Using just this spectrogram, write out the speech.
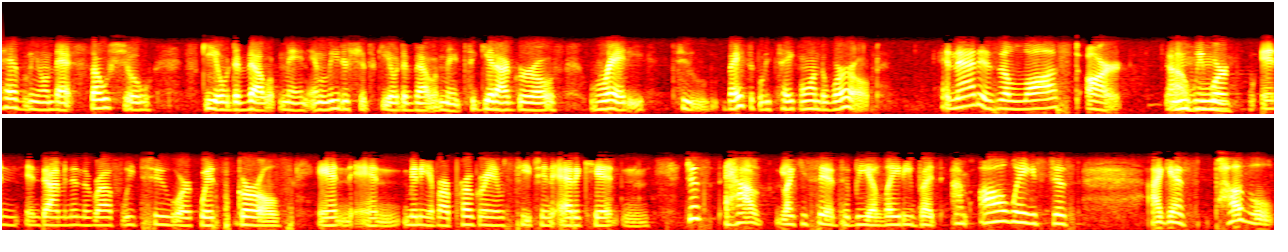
heavily on that social skill development and leadership skill development to get our girls ready to basically take on the world. And that is a lost art. Uh, mm-hmm. We work in in Diamond in the Rough. We too work with girls, and and many of our programs teaching etiquette and just how, like you said, to be a lady. But I'm always just, I guess, puzzled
